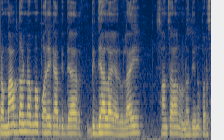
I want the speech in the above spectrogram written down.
र मापदण्डमा परेका विद्या विद्यालयहरूलाई सञ्चालन हुन दिनुपर्छ।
